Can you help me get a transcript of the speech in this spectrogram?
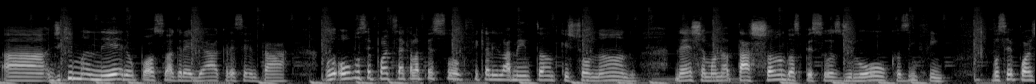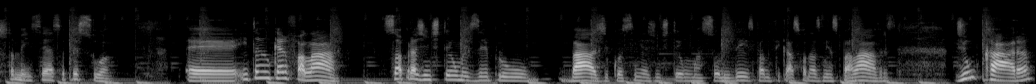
Ah, de que maneira eu posso agregar, acrescentar. Ou, você pode ser aquela pessoa que fica ali lamentando, questionando, né, chamando, taxando as pessoas de loucas, enfim. Você pode também ser essa pessoa. É, então eu quero falar, só para a gente ter um exemplo básico, assim, a gente ter uma solidez, para não ficar só nas minhas palavras, de um cara.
